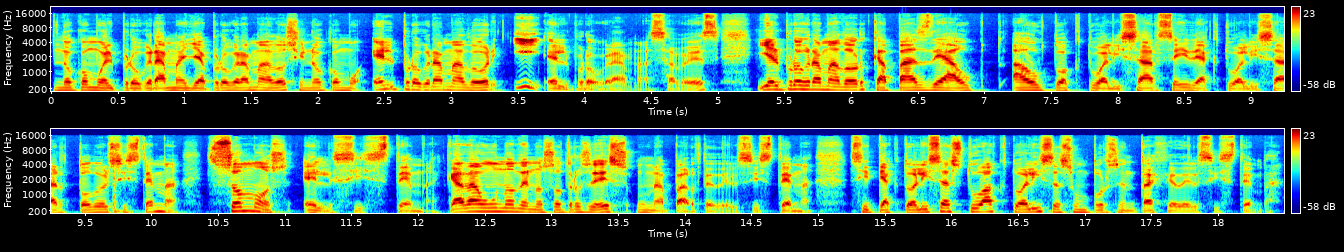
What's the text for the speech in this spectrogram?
no como el programa ya programado, sino como el programador y el programa, ¿sabes? Y el programador capaz de autoactualizarse y de actualizar todo el sistema. Somos el sistema. Cada uno de nosotros es una parte del sistema. Si te actualizas tú, actualizas un porcentaje del sistema.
